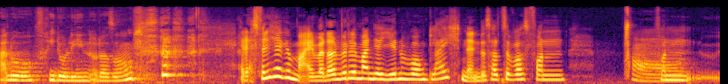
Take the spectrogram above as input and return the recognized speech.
hallo Fridolin oder so? Ja, das finde ich ja gemein, weil dann würde man ja jeden Wurm gleich nennen. Das hat sowas von, Oh. von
